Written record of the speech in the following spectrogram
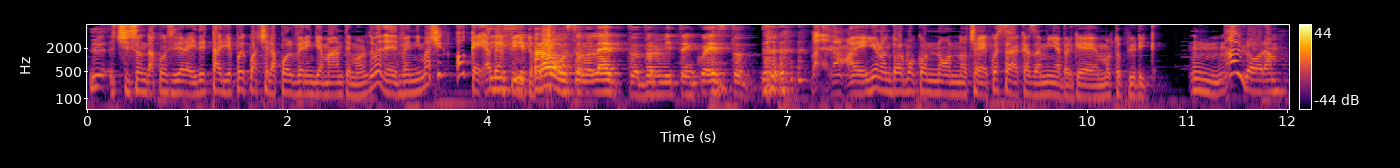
eh, ci sono da considerare i dettagli. E poi qua c'è la polvere in diamante. Molto bella. il vending machine. Ok, abbiamo sì, sì, finito. però ho solo letto, dormite in questo. Beh, no, eh, io non dormo con nonno, cioè questa è la casa mia perché è molto più ricca. Mm, allora,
